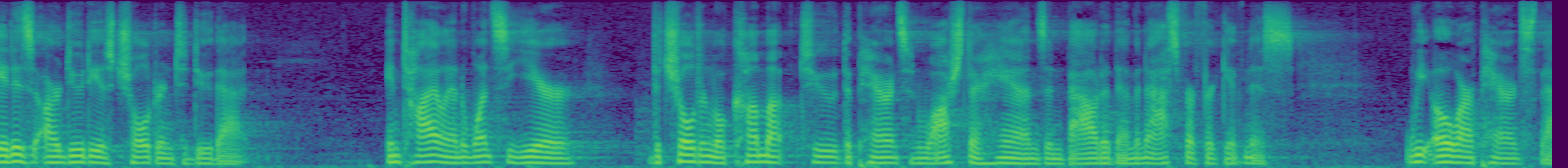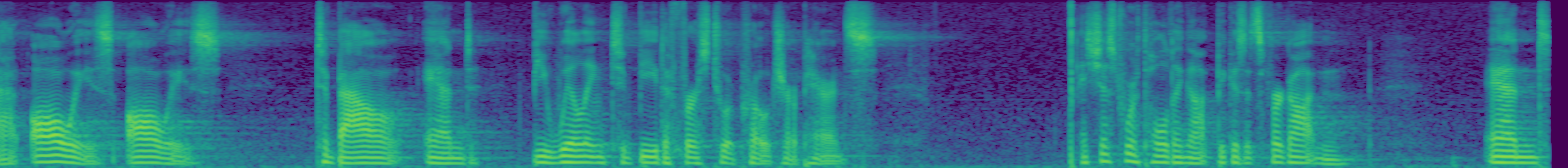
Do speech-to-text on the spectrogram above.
it is our duty as children to do that. In Thailand, once a year, the children will come up to the parents and wash their hands and bow to them and ask for forgiveness. We owe our parents that, always, always, to bow and be willing to be the first to approach our parents. It's just worth holding up because it's forgotten. And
